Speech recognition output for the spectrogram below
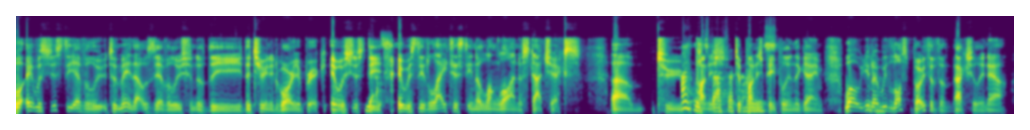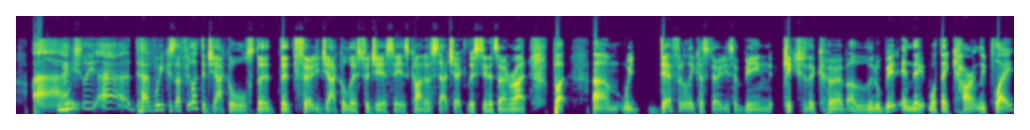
Well, it was just the evolution. To me, that was the evolution of the the Tyranid Warrior brick. It was just the Yes. it was the latest in a long line of stat checks um, to punish to punish people in the game. Well, you know, we lost both of them actually now. Uh, Mhm. Actually, uh, have we? Because I feel like the jackals, the the thirty jackal list for GSC is kind of a stat check list in its own right. But um, we definitely custodians have been kicked to the curb a little bit in they, what they currently play.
